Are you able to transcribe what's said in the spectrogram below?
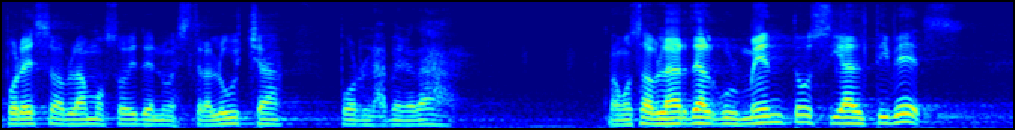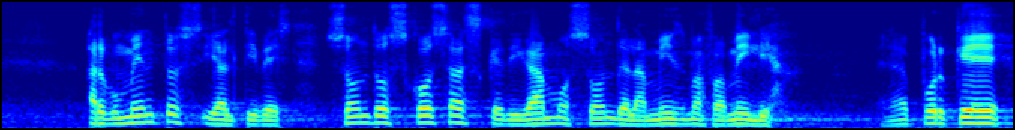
Por eso hablamos hoy de nuestra lucha por la verdad. Vamos a hablar de argumentos y altivez. Argumentos y altivez son dos cosas que digamos son de la misma familia, porque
